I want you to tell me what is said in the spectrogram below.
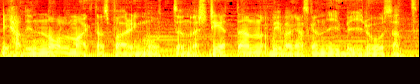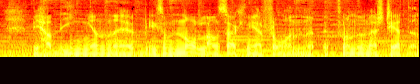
vi hade noll marknadsföring mot universiteten och vi var ganska ny byrå så att vi hade ingen, eh, liksom noll ansökningar från, från universiteten.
